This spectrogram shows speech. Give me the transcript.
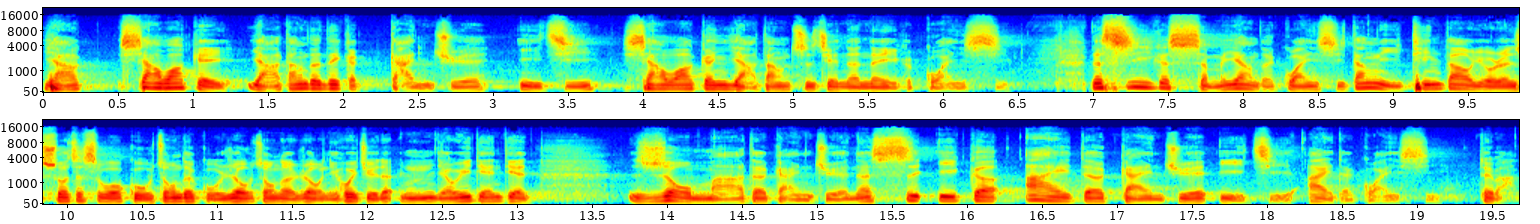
亚夏娃给亚当的那个感觉，以及夏娃跟亚当之间的那一个关系，那是一个什么样的关系？当你听到有人说这是我骨中的骨、肉中的肉，你会觉得嗯，有一点点肉麻的感觉。那是一个爱的感觉以及爱的关系，对吧？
